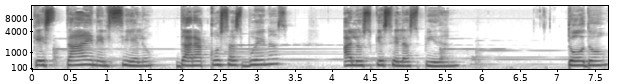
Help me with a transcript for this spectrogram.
que está en el cielo dará cosas buenas a los que se las pidan. Todo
